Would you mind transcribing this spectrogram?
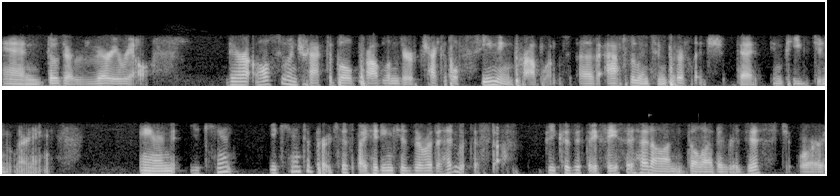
and those are very real. There are also intractable problems or intractable seeming problems of affluence and privilege that impede student learning. And you can't you can't approach this by hitting kids over the head with this stuff because if they face it head on, they'll either resist or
